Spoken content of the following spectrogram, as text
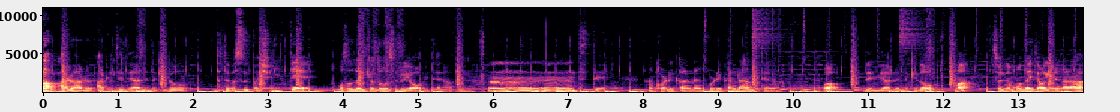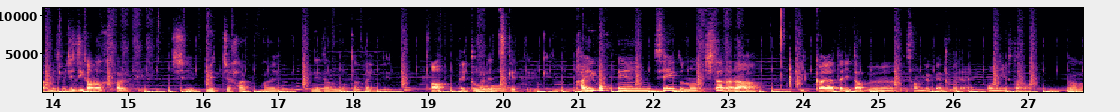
はあるある。ある全然あるんだけど例えばスーパー一緒に行って「お惣菜今日どうするよ」みたいな。うん「うんうんうん」っつってあ「これかなこれかな」みたいな。は全然あるんだけどまあそれの問題点を挙げるならめちゃめちゃ時間がかかるっていう。しめっちゃはあれ値段も高いんだよね。あえっとあれつけてるけど。介護保険制度の下なら1回あたり多分300円とかじゃない？本人負担は、あ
